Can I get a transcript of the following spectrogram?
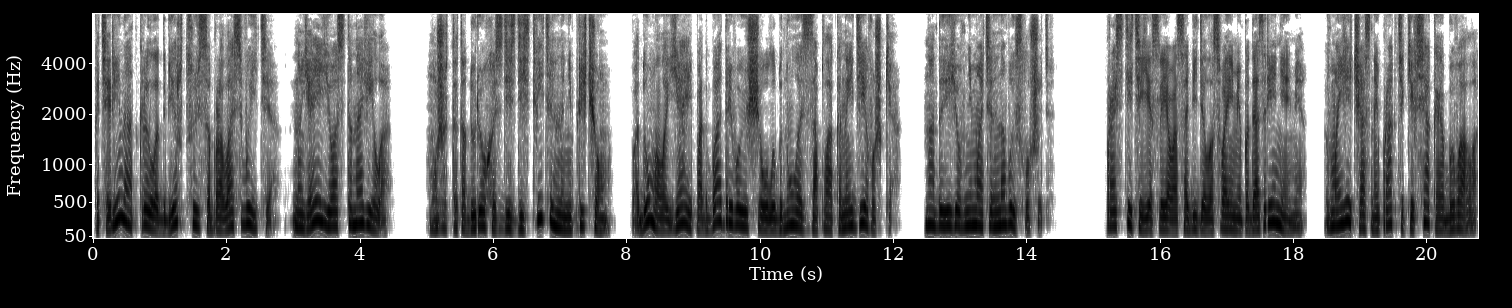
Катерина открыла дверцу и собралась выйти, но я ее остановила. Может, эта дуреха здесь действительно ни при чем? Подумала я и подбадривающе улыбнулась заплаканной девушке. Надо ее внимательно выслушать. Простите, если я вас обидела своими подозрениями. В моей частной практике всякое бывало.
